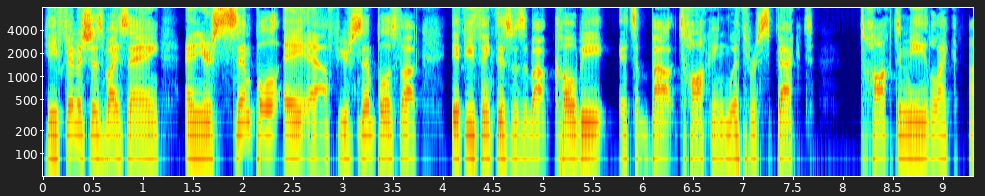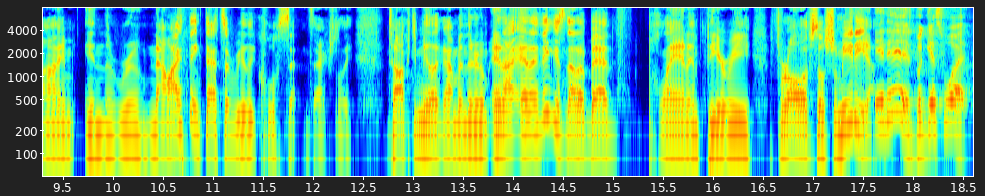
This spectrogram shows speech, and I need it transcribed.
He finishes by saying, and you're simple AF, you're simple as fuck. If you think this was about Kobe, it's about talking with respect. Talk to me like I'm in the room. Now, I think that's a really cool sentence, actually. Talk to me like I'm in the room. And I, and I think it's not a bad plan in theory for all of social media. It is, but guess what?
